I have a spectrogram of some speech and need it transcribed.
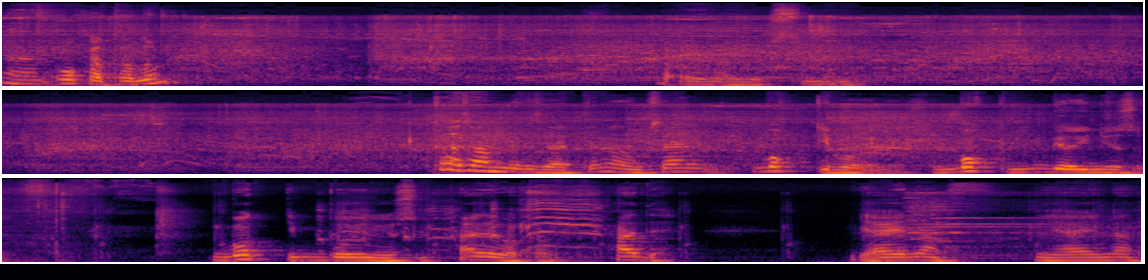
Yani ok atalım. Bay geçsin beni. Kazandık zaten oğlum sen bok gibi oynuyorsun. Bok gibi bir oyuncusun. Bok gibi bir oynuyorsun. Hadi bakalım. Hadi. Yaylan. Yaylan.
